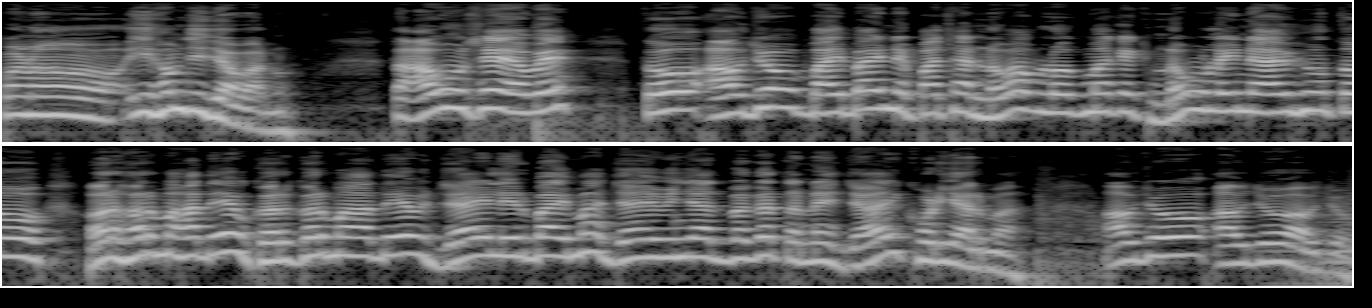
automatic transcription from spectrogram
પણ એ સમજી જવાનું. તો આવું છે હવે. તો આવજો બાય બાય ને પાછા નવા બ્લોગમાં કંઈક નવું લઈને આવ્યું તો હર હર મહાદેવ, ઘર ઘર મહાદેવ, જય લીરબાઈમાં, જય વિંજાત ભગત અને જય ખોડિયારમાં. આવજો આવજો આવજો.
